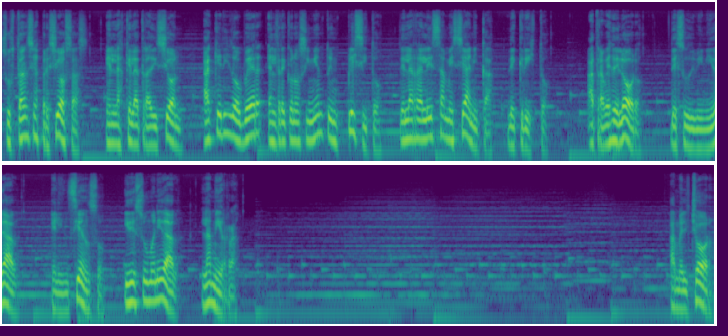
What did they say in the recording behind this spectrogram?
sustancias preciosas en las que la tradición ha querido ver el reconocimiento implícito de la realeza mesiánica de Cristo, a través del oro, de su divinidad, el incienso, y de su humanidad, la mirra. A Melchor,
